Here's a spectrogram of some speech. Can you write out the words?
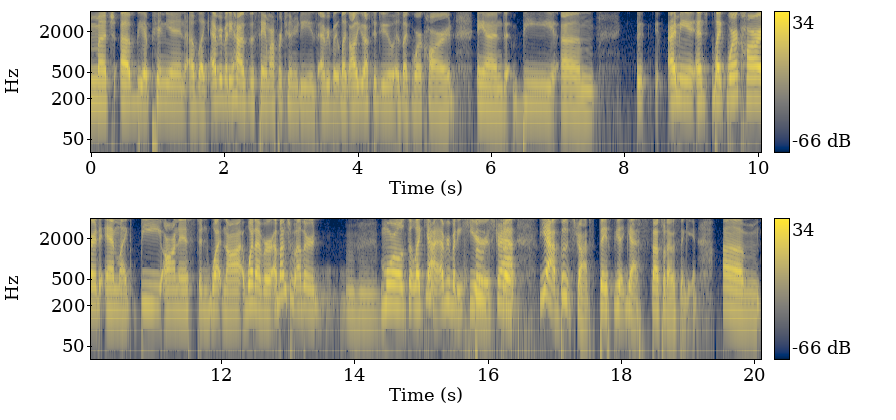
much of the opinion of like everybody has the same opportunities. Everybody like all you have to do is like work hard and be. um I mean, and like work hard and like be honest and whatnot, whatever. A bunch of other morals that like yeah everybody hears. but- Bootstraps. yeah, bootstraps. Basically, yes, that's what I was thinking. Um,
